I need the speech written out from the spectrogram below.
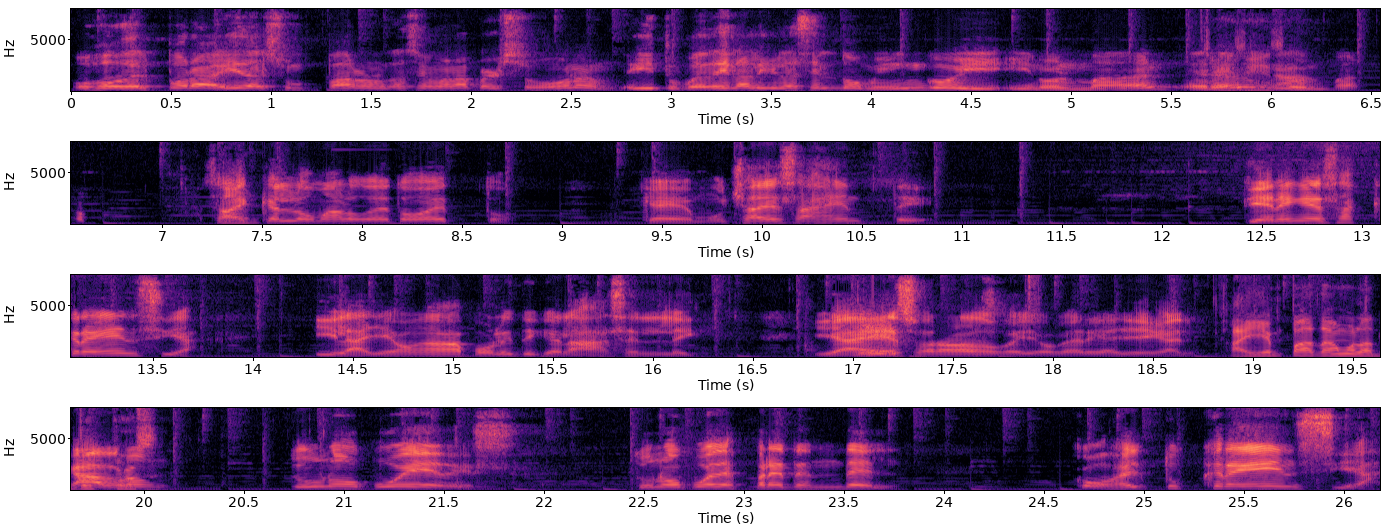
o joder por ahí, darse un palo, no te hace mala persona. Y tú puedes ir a la iglesia el domingo y, y normal, eres Sí, normal. ¿Sabes qué es lo malo de todo esto? Que mucha de esa gente tienen esas creencias y la llevan a la política y las hacen ley. Y a Sí. eso era lo que yo quería llegar. Ahí empatamos las dos Cabrón, cosas. tú no puedes, tú no puedes pretender coger tus creencias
